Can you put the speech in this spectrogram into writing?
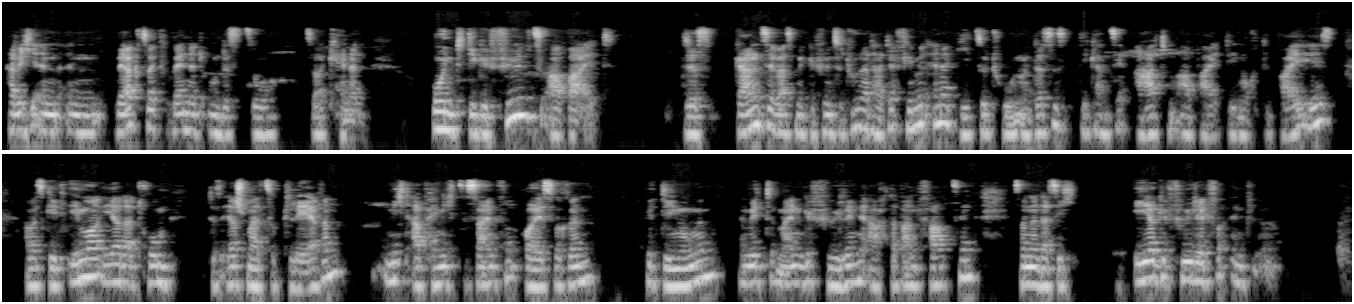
habe ich ein, ein Werkzeug verwendet, um das zu, zu erkennen. Und die Gefühlsarbeit, das Ganze, was mit Gefühlen zu tun hat, hat ja viel mit Energie zu tun. Und das ist die ganze Atemarbeit, die noch dabei ist. Aber es geht immer eher darum, das erstmal zu klären, nicht abhängig zu sein von äußeren Bedingungen, damit meine Gefühle in der Achterbahnfahrt sind, sondern dass ich eher Gefühle von,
